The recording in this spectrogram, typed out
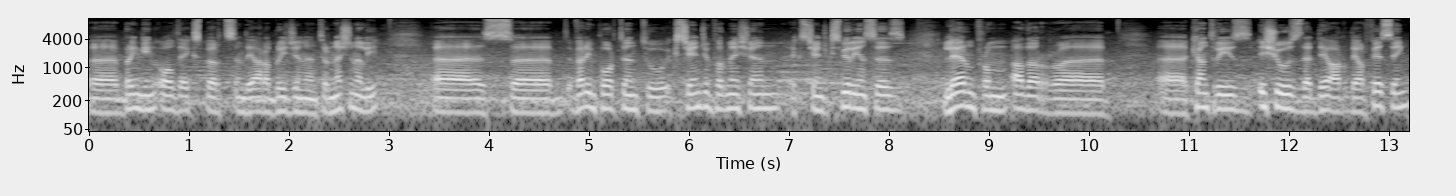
uh, bringing all the experts in the Arab region internationally, uh, is uh, very important to exchange information, exchange experiences, learn from other uh, uh, countries issues that they are they are facing,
